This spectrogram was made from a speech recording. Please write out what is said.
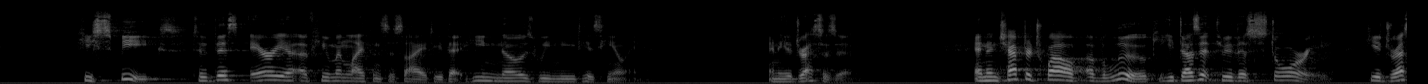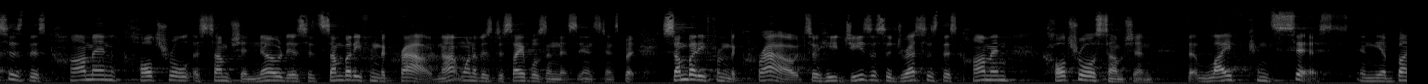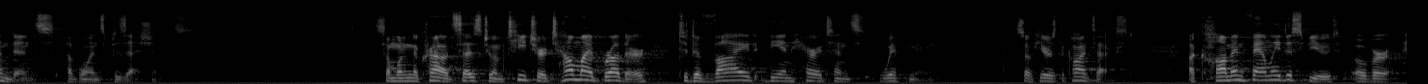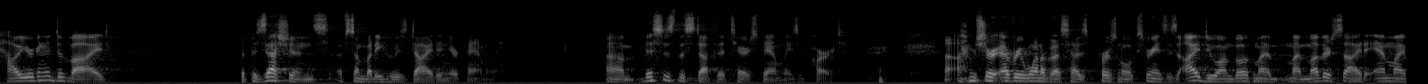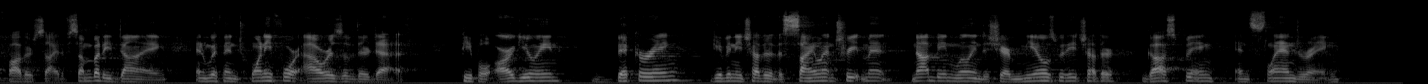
he speaks to this area of human life and society that he knows we need his healing in. And he addresses it. And in chapter 12 of Luke, he does it through this story. He addresses this common cultural assumption. Notice it's somebody from the crowd, not one of his disciples in this instance, but somebody from the crowd. So he, Jesus addresses this common cultural assumption that life consists in the abundance of one's possessions. Someone in the crowd says to him, Teacher, tell my brother to divide the inheritance with me. So here's the context a common family dispute over how you're going to divide the possessions of somebody who has died in your family. Um, this is the stuff that tears families apart. I'm sure every one of us has personal experiences. I do on both my, my mother's side and my father's side. Of somebody dying, and within 24 hours of their death, people arguing, bickering, giving each other the silent treatment, not being willing to share meals with each other, gossiping, and slandering,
